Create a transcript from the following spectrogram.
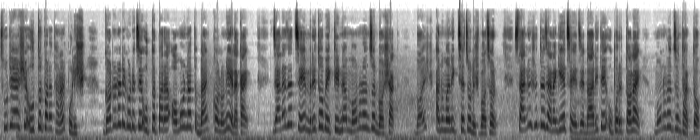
ছুটে আসে উত্তরপাড়া থানার পুলিশ। ঘটনাটি ঘটেছে উত্তরপাড়া অমরনাথ ব্যাংক কলোনি এলাকায়। জানা যাচ্ছে, মৃত ব্যক্তির নাম মনোরঞ্জন বসাক। বয়স আনুমানিক ছেচল্লিশ বছর। স্থানীয় সূত্রে জানা গিয়েছে যে বাড়িতে উপরের তলায় মনোরঞ্জন থাকতো।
